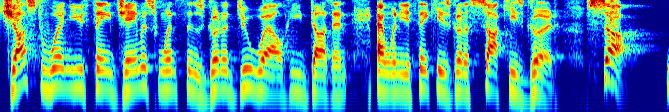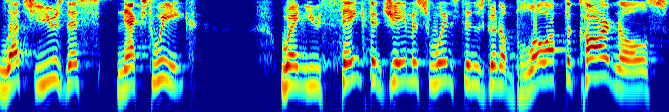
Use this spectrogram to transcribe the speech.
Just when you think Jameis Winston's going to do well, he doesn't. And when you think he's going to suck, he's good. So let's use this next week. When you think that Jameis Winston's going to blow up the Cardinals,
